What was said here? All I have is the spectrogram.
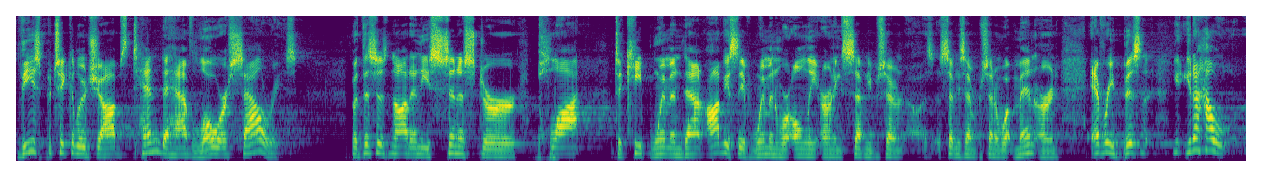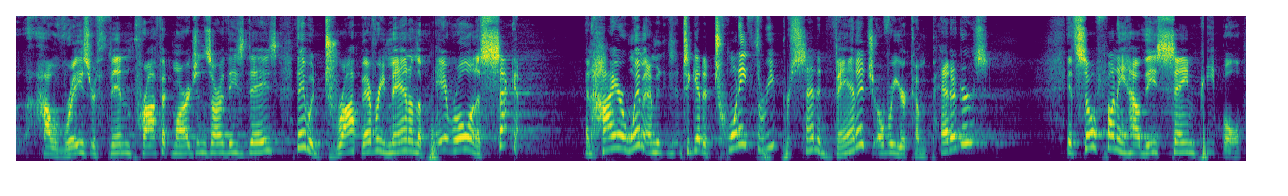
these particular jobs tend to have lower salaries. But this is not any sinister plot to keep women down. Obviously, if women were only earning 70%, 77% of what men earned, every business, you know how how razor thin profit margins are these days, they would drop every man on the payroll in a second and hire women. I mean, to get a 23% advantage over your competitors? It's so funny how these same people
